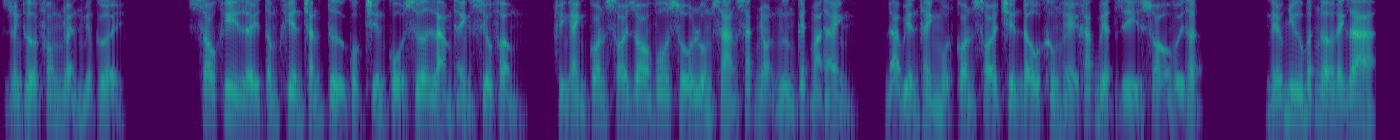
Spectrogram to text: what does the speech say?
Doanh thừa phong nhuẩn miệng cười. Sau khi lấy tấm khiên chắn từ cuộc chiến cổ xưa làm thành siêu phẩm, hình ảnh con sói do vô số luồng sáng sắc nhọn ngưng kết mà thành, đã biến thành một con sói chiến đấu không hề khác biệt gì so với thật. Nếu như bất ngờ đánh ra,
